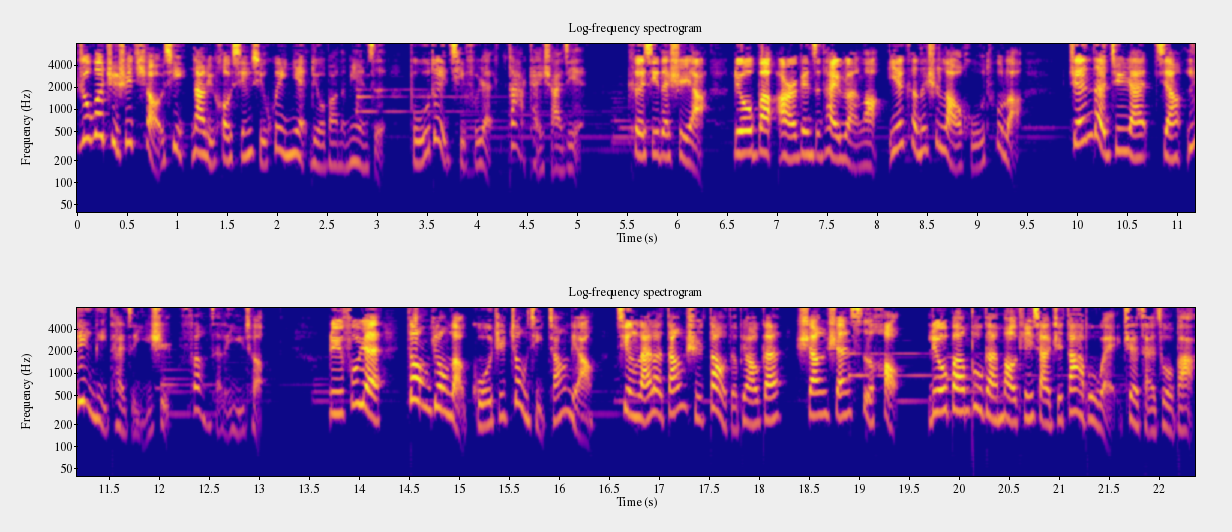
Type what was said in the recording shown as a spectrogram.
如果只是挑衅，那吕后兴许会念刘邦的面子，不对戚夫人大开杀戒。可惜的是呀，刘邦耳根子太软了，也可能是老糊涂了，真的居然将另立太子一事放在了一程。吕夫人动用了国之重器张良，请来了当时道德标杆商山四号。刘邦不敢冒天下之大不韪，这才作罢。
